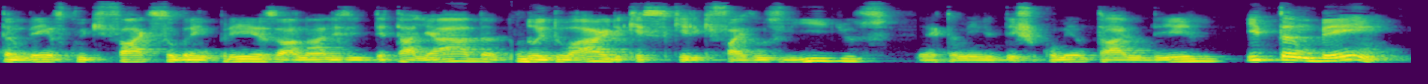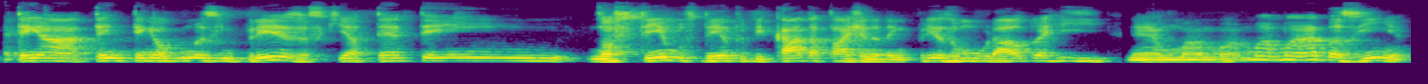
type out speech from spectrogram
também os quick facts sobre a empresa, a análise detalhada do Eduardo, que é aquele que faz os vídeos, né, também ele deixa o comentário dele. E também tem, a, tem, tem algumas empresas que até tem. Nós temos dentro de cada página da empresa um mural do RI, né, uma, uma, uma abazinha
